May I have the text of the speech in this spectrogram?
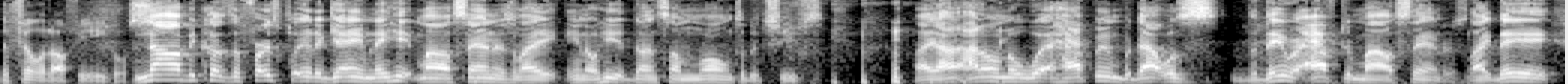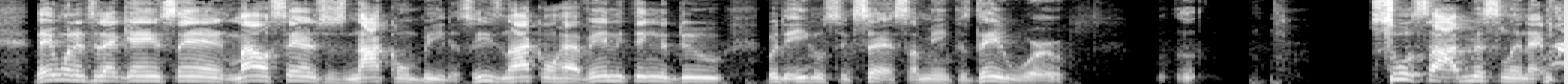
the Philadelphia Eagles? Nah, because the first play of the game, they hit Miles Sanders like you know he had done something wrong to the Chiefs. like I, I, don't know what happened, but that was they were after Miles Sanders. Like they they went into that game saying Miles Sanders is not going to beat us. He's not going to have anything to do with the Eagles' success. I mean, because they were suicide missiling at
